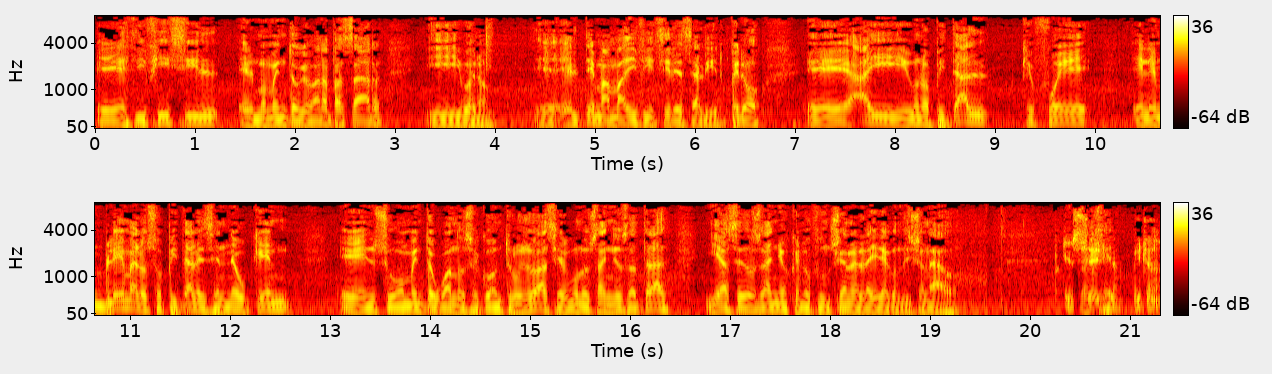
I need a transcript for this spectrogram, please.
es difícil el momento que van a pasar y bueno, eh, el tema más difícil es salir. Pero eh, hay un hospital que fue el emblema de los hospitales en Neuquén, en su momento cuando se construyó hace algunos años atrás, y hace dos años que no funciona el aire acondicionado. ¿En serio? Mira.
